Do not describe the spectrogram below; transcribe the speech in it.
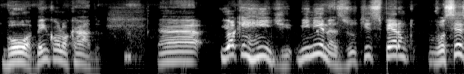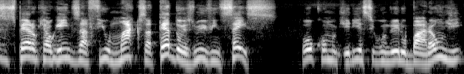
Boa, bem colocado. Uh, Jochen Hind, meninas, o que esperam? Vocês esperam que alguém desafie o Max até 2026? Ou como diria, segundo ele, o Barão de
